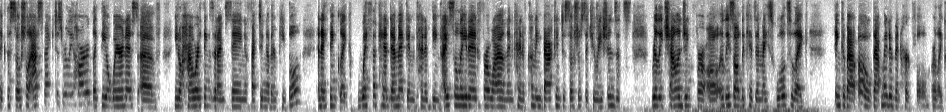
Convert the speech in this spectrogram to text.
like the social aspect is really hard, like the awareness of, you know, how are things that I'm saying affecting other people. And I think like with the pandemic and kind of being isolated for a while and then kind of coming back into social situations, it's really challenging for all, at least all the kids in my school to like think about oh that might have been hurtful or like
